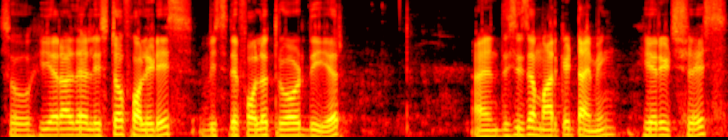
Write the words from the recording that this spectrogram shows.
So here are the list of holidays which they follow throughout the year. And this is a market timing. Here it says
